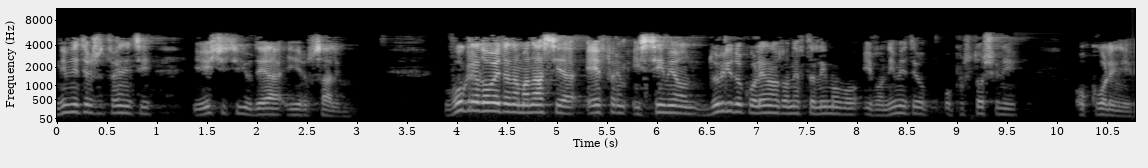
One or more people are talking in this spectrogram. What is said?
нивните жртвеници и исчисти Јудеја и Иерусалим. Во градовите на Манасија, Ефрем и Симеон, дури до коленото Нефталимово и во нивните опустошени околини.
